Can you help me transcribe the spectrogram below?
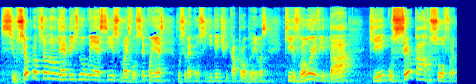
Se o seu profissional de repente não conhece isso, mas você conhece, você vai conseguir identificar problemas que vão evitar que o seu carro sofra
